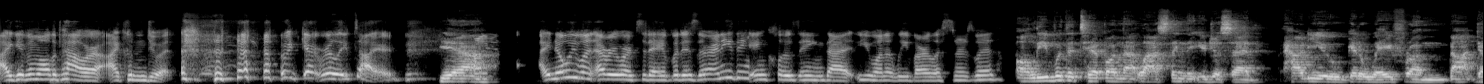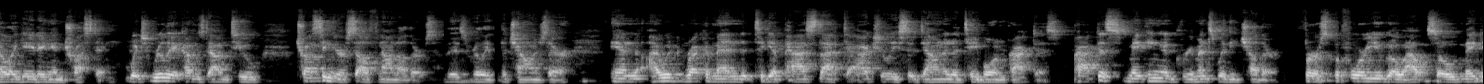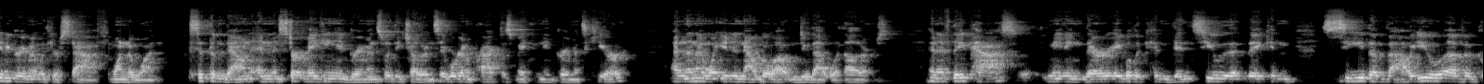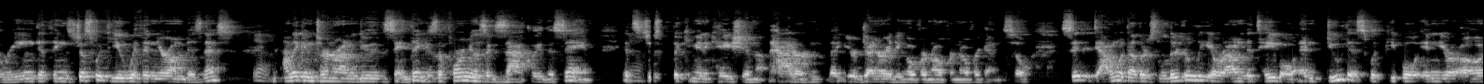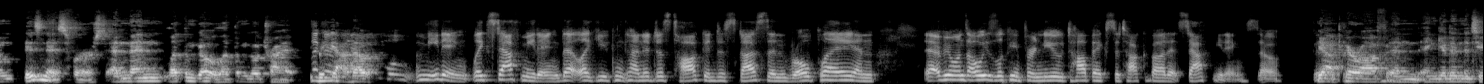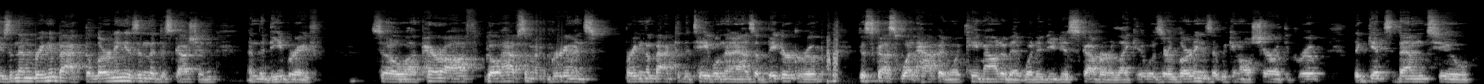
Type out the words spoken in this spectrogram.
I give them all the power. I couldn't do it. I would get really tired. Yeah. I know we went everywhere today, but is there anything in closing that you want to leave our listeners with? I'll leave with a tip on that last thing that you just said. How do you get away from not delegating and trusting? Which really it comes down to trusting yourself, not others, is really the challenge there. And I would recommend to get past that to actually sit down at a table and practice. Practice making agreements with each other first before you go out. So make an agreement with your staff one to one sit them down and start making agreements with each other and say, we're going to practice making agreements here. And then I want you to now go out and do that with others. And if they pass, meaning they're able to convince you that they can see the value of agreeing to things just with you within your own business, yeah. now they can turn around and do the same thing because the formula is exactly the same. It's yeah. just the communication pattern that you're generating over and over and over again. So sit down with others literally around the table and do this with people in your own business first and then let them go, let them go try it. Like but yeah, that meeting, like staff meeting that like you can kind of just talk and discuss and role play and everyone's always looking for new topics to talk about at staff meetings. So yeah, pair off and and get into twos, and then bring it back. The learning is in the discussion and the debrief. So uh, pair off, go have some agreements, bring them back to the table, and then as a bigger group, discuss what happened, what came out of it, what did you discover? Like, it was there learnings that we can all share with the group that gets them to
